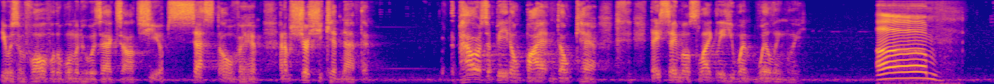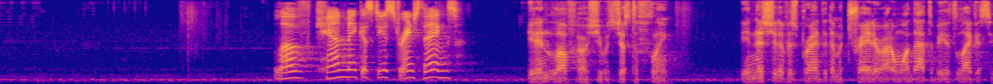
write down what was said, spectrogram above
He was involved with a woman who was exiled. She obsessed over him, and I'm sure she kidnapped him. The powers that be don't buy it and don't care. they say most likely he went willingly. Um, Love can make us do strange things. He didn't love her, she was just a fling. The initiative has branded him a traitor. I don't want that to be his legacy.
